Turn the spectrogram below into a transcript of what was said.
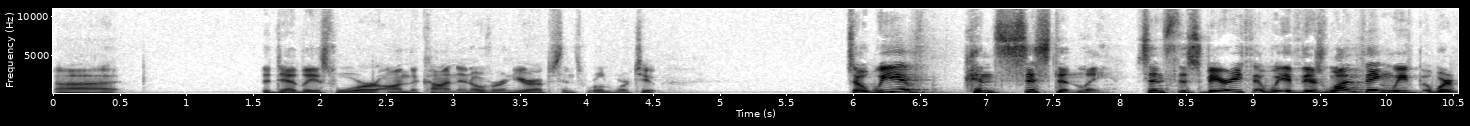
Uh, the deadliest war on the continent over in Europe since World War II. So we have consistently, since this very, th- if there's one thing we've, we're,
